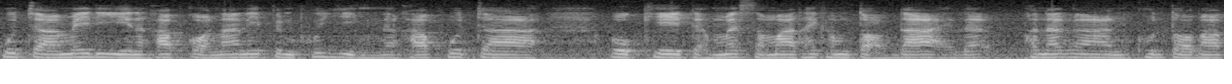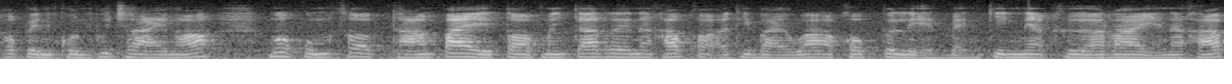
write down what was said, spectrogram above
พูดจาไม่ดีนะครับ ก่อนหน้านี้เป็นผู้หญิงนะครับ พูดจาโอเค แต่ไม่สามารถให้คำตอบได้ และพนักงานคนต่อมาก็เป็นคนผู้ชายเนาะเมื่อผมสอบถามไปตอบเหมือนกันเลยนะครับก็อธิบายว่า corporate banking เนี่ยคืออะไรนะครับ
